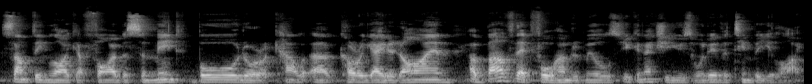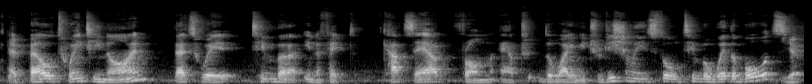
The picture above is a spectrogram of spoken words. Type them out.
something like a fiber cement board or a uh, corrugated iron above that 400 mils, you can actually use whatever timber you like. At BAL 29, that's where timber in effect cuts out from our the way we traditionally install timber weatherboards. Yep.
